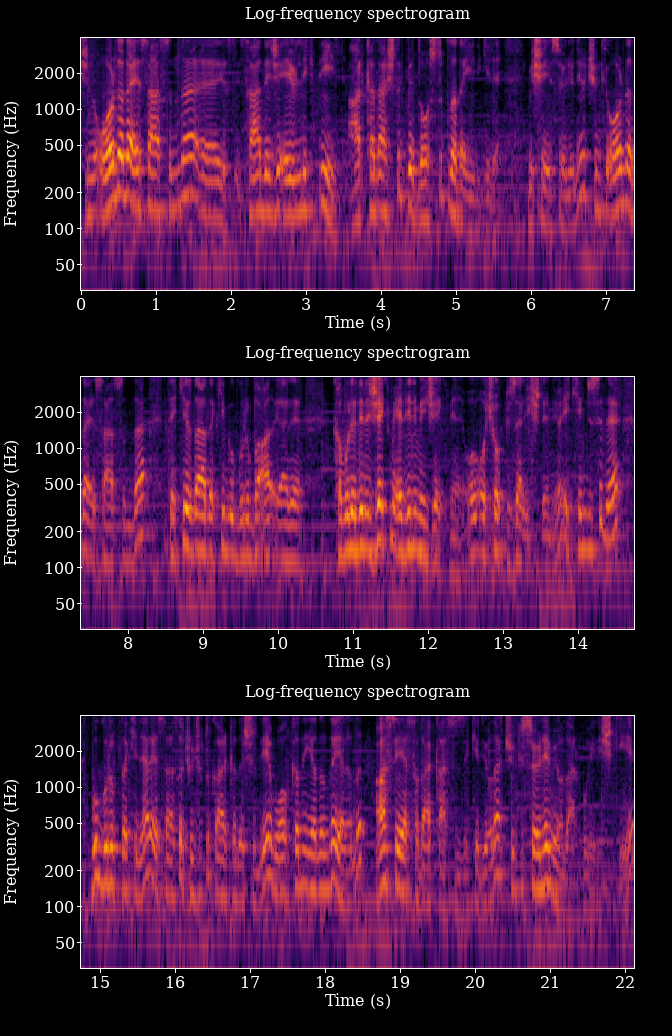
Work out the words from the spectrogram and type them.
Şimdi orada da esasında e, sadece evlilik değil, arkadaşlık ve dostlukla da ilgili bir şey söyleniyor. Çünkü orada da esasında Tekirdağ'daki bu grubu yani kabul edilecek mi edilmeyecek mi? O, o çok güzel işleniyor. İkincisi de bu gruptakiler esasında çocukluk arkadaşı diye Volkan'ın yanında yer alıp Asya'ya sadakatsizlik ediyorlar. Çünkü söylemiyorlar bu ilişkiyi.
